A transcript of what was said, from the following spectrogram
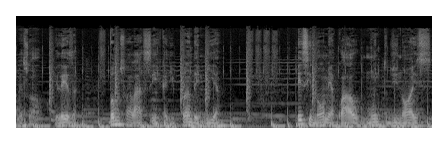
pessoal, beleza? Vamos falar acerca de pandemia. Esse nome a qual muitos de nós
